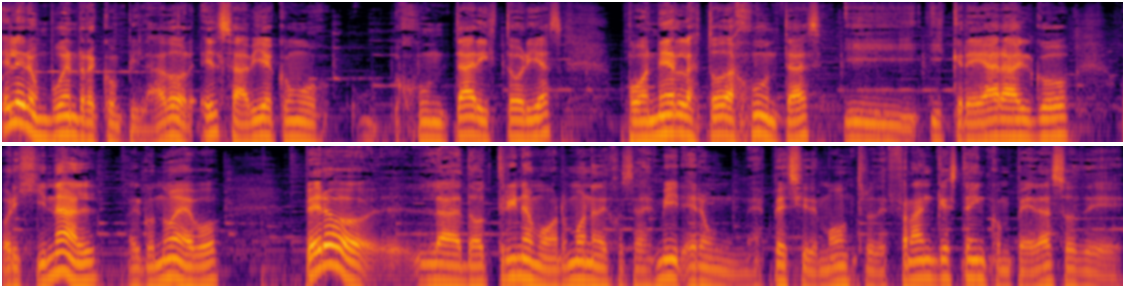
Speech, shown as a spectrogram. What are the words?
Él era un buen recompilador, él sabía cómo juntar historias, ponerlas todas juntas y, y crear algo original, algo nuevo, pero la doctrina mormona de José Smith era una especie de monstruo de Frankenstein con pedazos de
